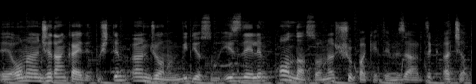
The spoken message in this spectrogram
E, Onu önceden kaydetmiştim. Önce onun videosunu izleyelim. Ondan sonra şu paketimizi artık açalım.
